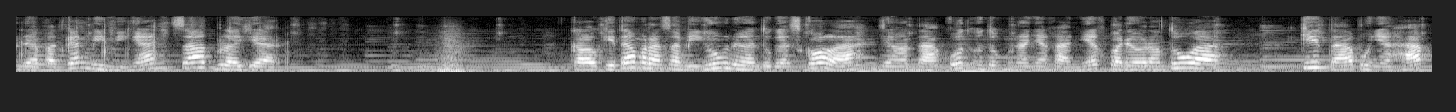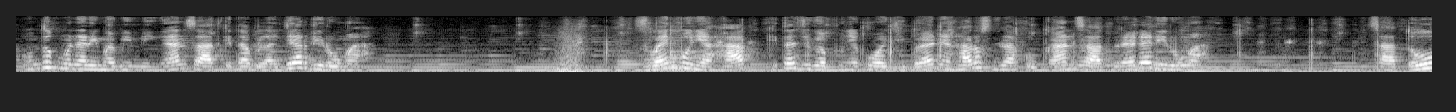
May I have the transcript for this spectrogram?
Mendapatkan bimbingan saat belajar. Kalau kita merasa bingung dengan tugas sekolah, jangan takut untuk menanyakannya kepada orang tua. Kita punya hak untuk menerima bimbingan saat kita belajar di rumah. Selain punya hak, kita juga punya kewajiban yang harus dilakukan saat berada di rumah. Satu,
